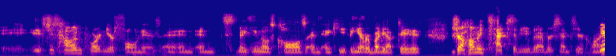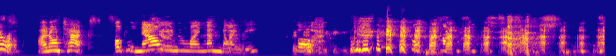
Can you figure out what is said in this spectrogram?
it's just how important your phone is and, and making those calls and, and keeping everybody updated. Sure. How many texts have you ever sent to your clients? Zero. I don't text. Okay. Now Zero. you know I am 90. So.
